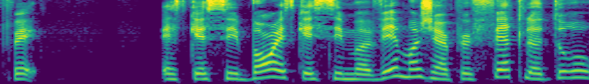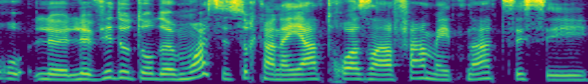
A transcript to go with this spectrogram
Fait est-ce que c'est bon? Est-ce que c'est mauvais? Moi, j'ai un peu fait le tour, le, le vide autour de moi. C'est sûr qu'en ayant trois enfants maintenant, tu sais, c'est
